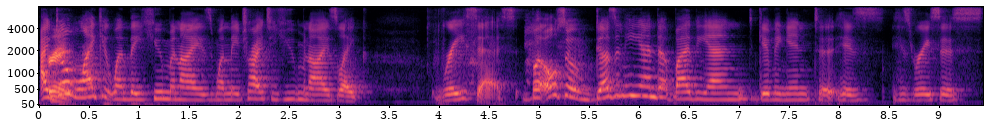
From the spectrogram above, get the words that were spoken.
I Great. don't like it when they humanize when they try to humanize like racist. But also, doesn't he end up by the end giving in to his his racist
